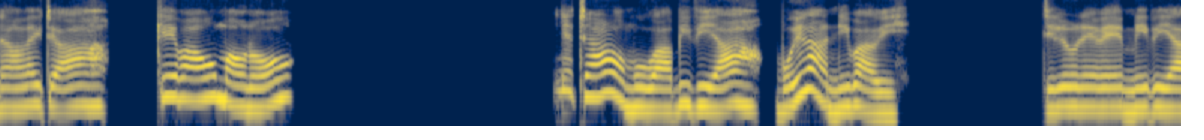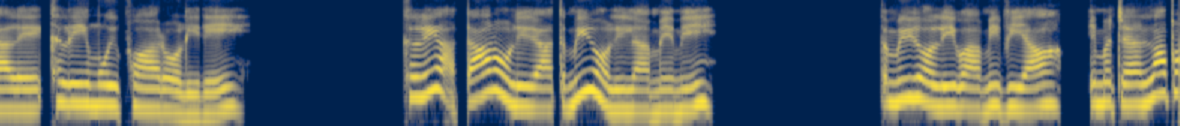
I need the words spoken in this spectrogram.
နားလိုက်တာကဲပါဦးမောင်တော့ညစ်ထားတော်မူပါပြီဗျာမွေးတာနေပါပြီဒီလိုနဲ့ပဲမိဖုရားလည်းခလေးမွေးဖွားတော်လေတယ်ခလေးကတားတော်လေးလားသမီးတော်လေးလားမင်းမင်း သမီးတော်လေးပါမိဖုရားအင်မတန်လှပ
